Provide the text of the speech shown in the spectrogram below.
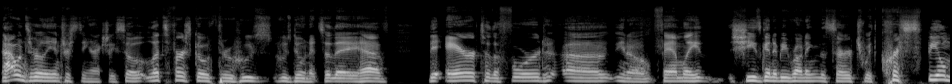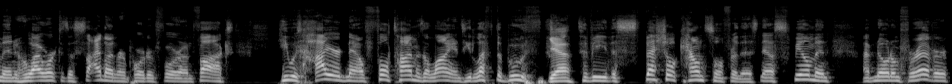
that one's really interesting, actually. So let's first go through who's who's doing it. So they have the heir to the Ford, uh, you know, family. She's going to be running the search with Chris Spielman, who I worked as a sideline reporter for on Fox. He was hired now full time as a Lions. He left the booth Yeah. to be the special counsel for this. Now, Spielman, I've known him forever,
